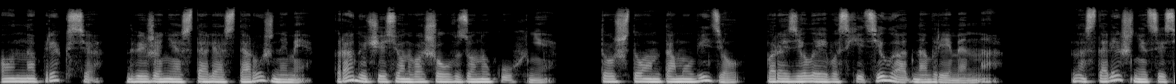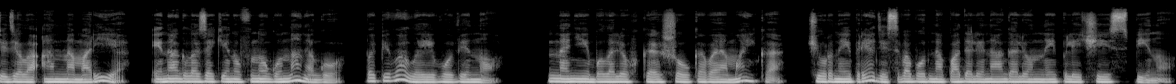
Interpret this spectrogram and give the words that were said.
Он напрягся, движения стали осторожными, крадучись он вошел в зону кухни. То, что он там увидел, поразило и восхитило одновременно. На столешнице сидела Анна-Мария и, нагло закинув ногу на ногу, попивала его вино. На ней была легкая шелковая майка, черные пряди свободно падали на оголенные плечи и спину.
